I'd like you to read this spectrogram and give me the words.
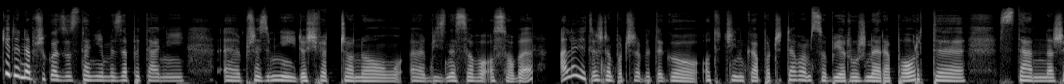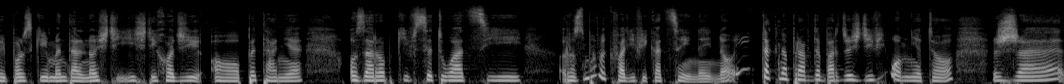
kiedy na przykład zostaniemy zapytani e, przez mniej doświadczoną e, biznesowo osobę, ale ja też na potrzeby tego odcinka poczytałam sobie różne raporty, stan naszej polskiej mentalności, jeśli chodzi o pytanie o zarobki w sytuacji rozmowy kwalifikacyjnej. No i tak naprawdę bardzo zdziwiło mnie to, że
